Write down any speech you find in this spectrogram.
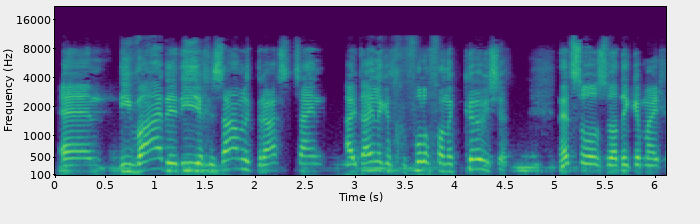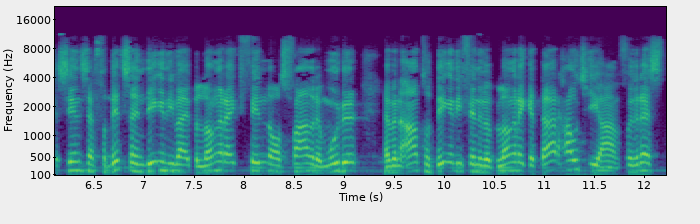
En die waarden die je gezamenlijk draagt, zijn uiteindelijk het gevolg van een keuze. Net zoals wat ik in mijn gezin zeg, van dit zijn dingen die wij belangrijk vinden als vader en moeder. We hebben een aantal dingen die vinden we belangrijk en daar houd je je aan. Voor de rest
